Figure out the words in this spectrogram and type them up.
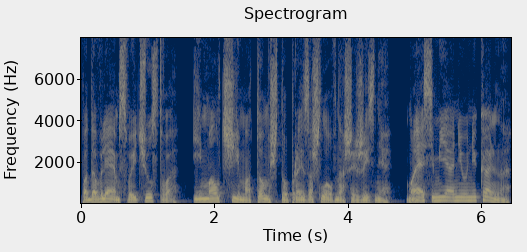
подавляем свои чувства и молчим о том, что произошло в нашей жизни. Моя семья не уникальна.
